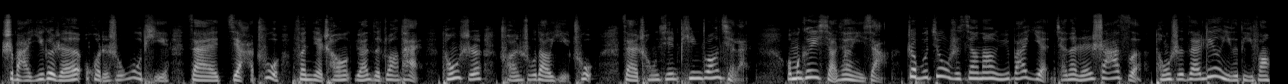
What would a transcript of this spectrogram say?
是把一个人或者是物体在甲处分解成原子状态，同时传输到乙处，再重新拼装起来。我们可以想象一下，这不就是相当于把眼前的人杀死，同时在另一个地方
